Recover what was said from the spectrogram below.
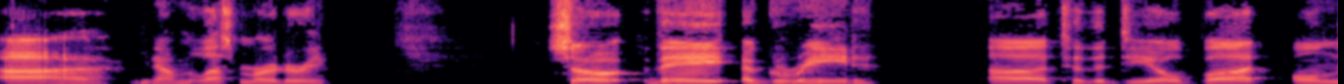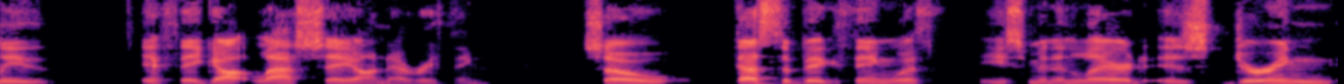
uh, you know, less murdery. So they agreed uh, to the deal, but only if they got last say on everything. So that's the big thing with Eastman and Laird is during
